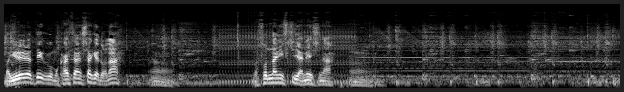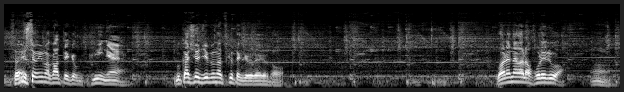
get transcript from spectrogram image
まあ、ゆらゆら帝国も解散したけどな、うん。まあ、そんなに好きじゃねえしな、うん、それにしても今かってる曲いいね。昔は自分が作った曲だけど。我ながら惚れるわ。うん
